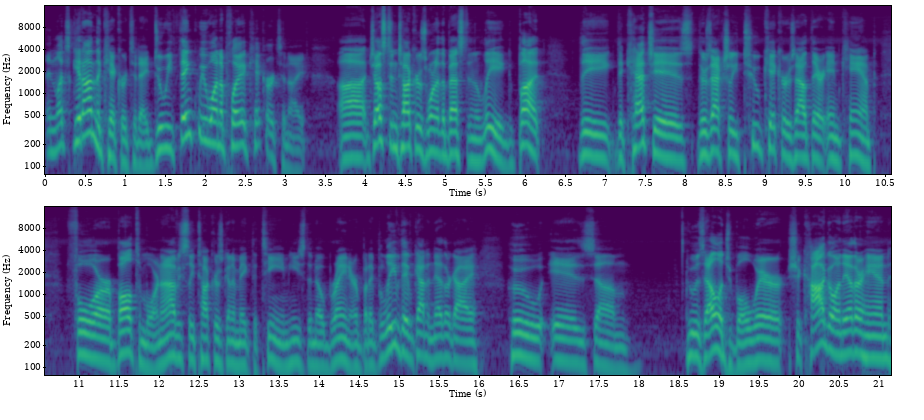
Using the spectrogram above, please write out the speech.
And let's get on the kicker today. Do we think we want to play a kicker tonight? Uh, Justin Tucker is one of the best in the league, but the the catch is there's actually two kickers out there in camp for Baltimore. Now, obviously, Tucker's going to make the team. He's the no-brainer. But I believe they've got another guy who is um, who is eligible. Where Chicago, on the other hand,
